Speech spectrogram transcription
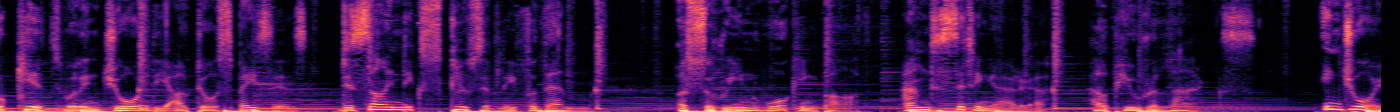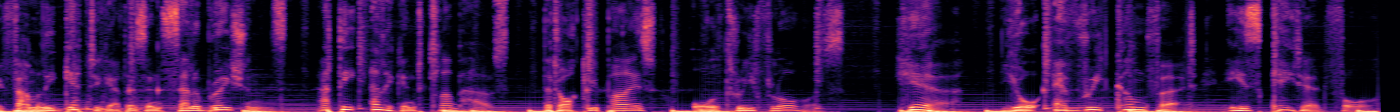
Your kids will enjoy the outdoor spaces designed exclusively for them. A serene walking path and sitting area help you relax. Enjoy family get-togethers and celebrations at the elegant clubhouse that occupies all three floors. Here, your every comfort is catered for.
